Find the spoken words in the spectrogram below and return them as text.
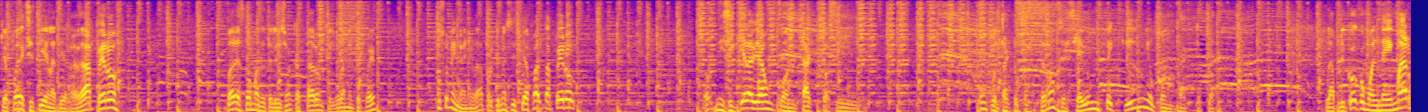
que puede existir en la tierra, ¿verdad? Pero varias tomas de televisión captaron que solamente fue pues un engaño, ¿verdad? Porque no existía falta, pero ni siquiera había un contacto así. Un contacto fuerte, ¿no? O sea, si hay un pequeño contacto, claro. La aplicó como el Neymar,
